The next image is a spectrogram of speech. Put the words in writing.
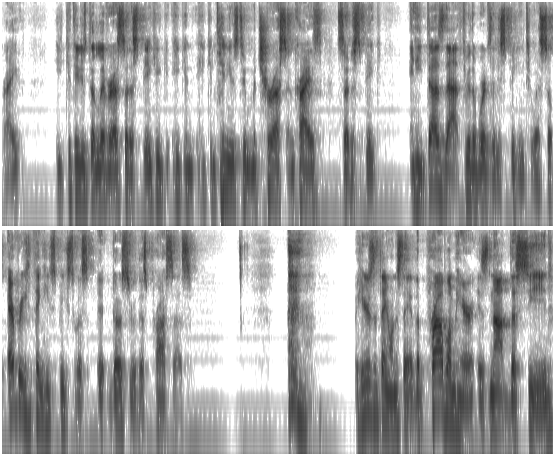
right? He continues to deliver us, so to speak. He, he, can, he continues to mature us in Christ, so to speak. And he does that through the words that he's speaking to us. So everything he speaks to us, it goes through this process. but here's the thing I want to say the problem here is not the seed,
